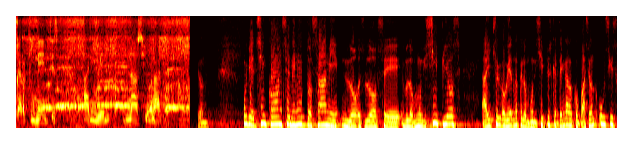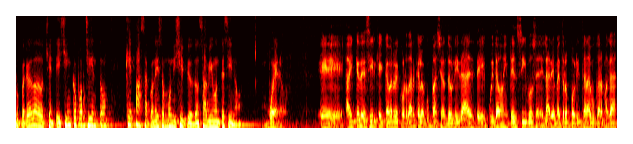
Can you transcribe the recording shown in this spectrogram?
pertinentes a nivel nacional. Muy bien, 5, 11 minutos, Sami. Los, los, eh, los municipios, ha dicho el gobierno que los municipios que tengan ocupación UCI superior al 85%, ¿qué pasa con esos municipios, don Sami Montesino? Bueno, eh, hay que decir que cabe recordar que la ocupación de unidades de cuidados intensivos en el área metropolitana de Bucaramanga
